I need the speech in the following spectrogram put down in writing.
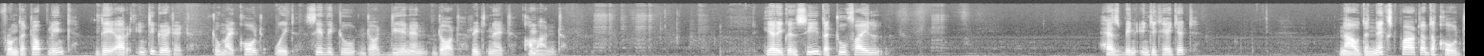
from the top link they are integrated to my code with cv2.dnn.readnet command. Here you can see the two file has been indicated. Now the next part of the code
